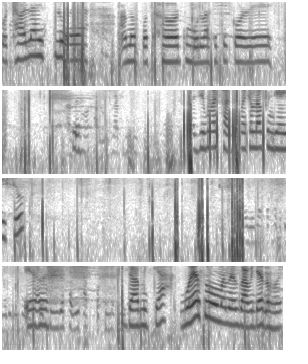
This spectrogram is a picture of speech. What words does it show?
পথাৰলৈ আহিছিলোঁ আমাৰ পথাৰত মূলা খেতি কৰে। আজি মই চাদৰ মেখেলা পিন্ধি আহিছোঁ যাম এতিয়া গৈ আছোঁ মানে যাম এতিয়া নহয়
